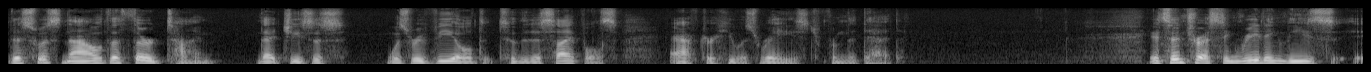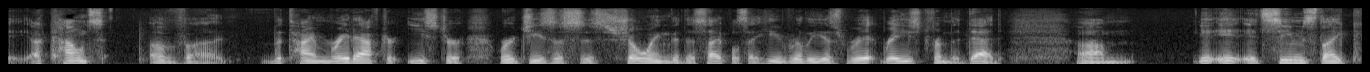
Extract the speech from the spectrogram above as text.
This was now the third time that Jesus was revealed to the disciples after he was raised from the dead. It's interesting reading these accounts of uh, the time right after Easter, where Jesus is showing the disciples that he really is raised from the dead. Um, it, it seems like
